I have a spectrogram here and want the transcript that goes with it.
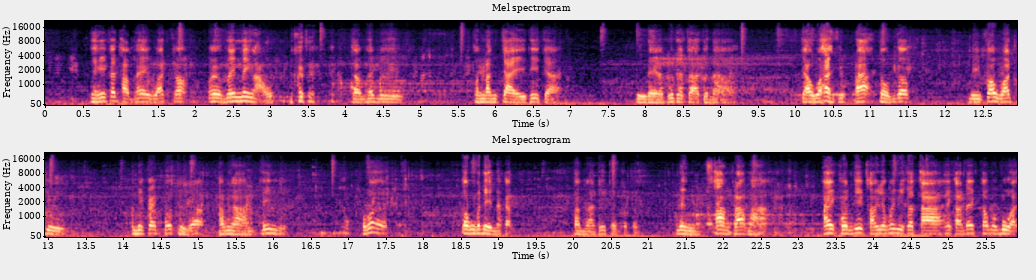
ำอย่างนี้ก็ทำให้วัดก็เออไม่ไม่เหงาทำให้มีกำลังใจที่จะดูแลพุทธศาสนาเจ้าว่าคือพระสงฆ์ก็มีเฝ้าวัดอยู่อันนี้ก็เพราะถือว่าทำงานที่ผมว่าตรงประเด็นนะครับทำงานที่ตรงประเด็น หนึ่งสร้างพระมหา ให้คนที่เขายังไม่มีศรัทธาให้เขาได้เข้ามาบวช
